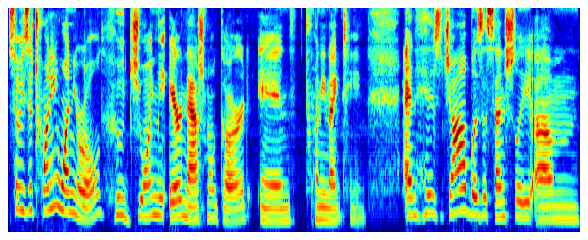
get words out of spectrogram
So he's a 21 year old who joined the Air National Guard in 2019. And his job was essentially um,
